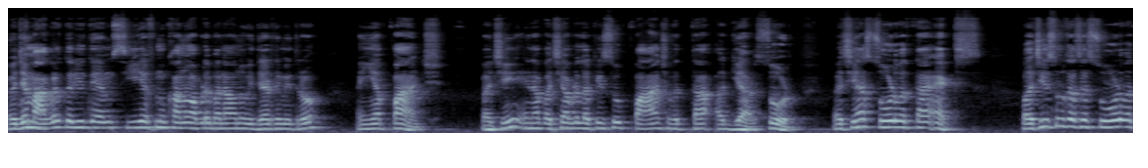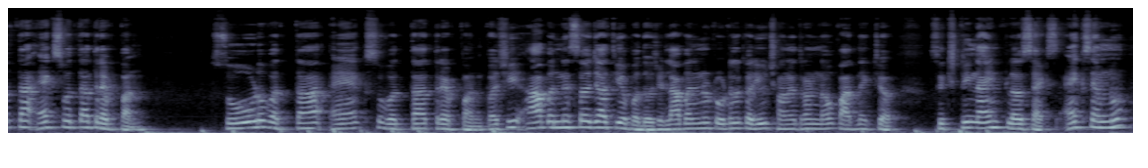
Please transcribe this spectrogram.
હવે જેમ આગળ કર્યું તેમ સીએફનું ખાનું આપણે બનાવવાનું, વિદ્યાર્થી મિત્રો, અહીંયા પાંચ. પછી એના પછી આપણે લખીશું પાંચ વત્તા અગિયાર, સોળ. પછી આ સોળ વત્તા એક્સ. પછી શું થશે? સોળ વત્તા એક્સ વત્તા ત્રેપન. સોળ વત્તા એક્સ વત્તા ત્રેપન. પછી આ બંને સજાતીય પદો છે, એટલે આ બંનેનું ટોટલ કર્યું છ ને ત્રણ, નવ, પાંચ ને છ. Sixty nine plus X. X એમનું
